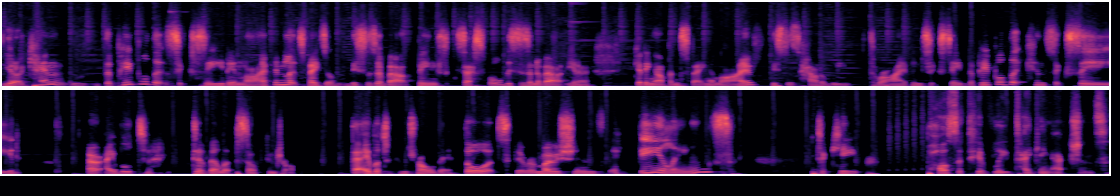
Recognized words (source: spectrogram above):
You know, can the people that succeed in life, and let's face it, this is about being successful. This isn't about, you know, getting up and staying alive. This is how do we thrive and succeed. The people that can succeed are able to develop self control. They're able to control their thoughts, their emotions, their feelings to keep positively taking actions.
